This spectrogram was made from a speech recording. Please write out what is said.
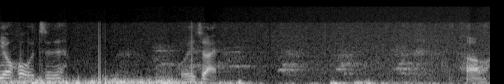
右后肢回转，好，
